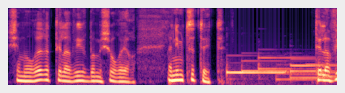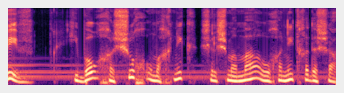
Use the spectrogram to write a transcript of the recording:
שמעוררת תל אביב במשורר. אני מצטט: תל אביב היא בור חשוך ומחניק של שממה רוחנית חדשה.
